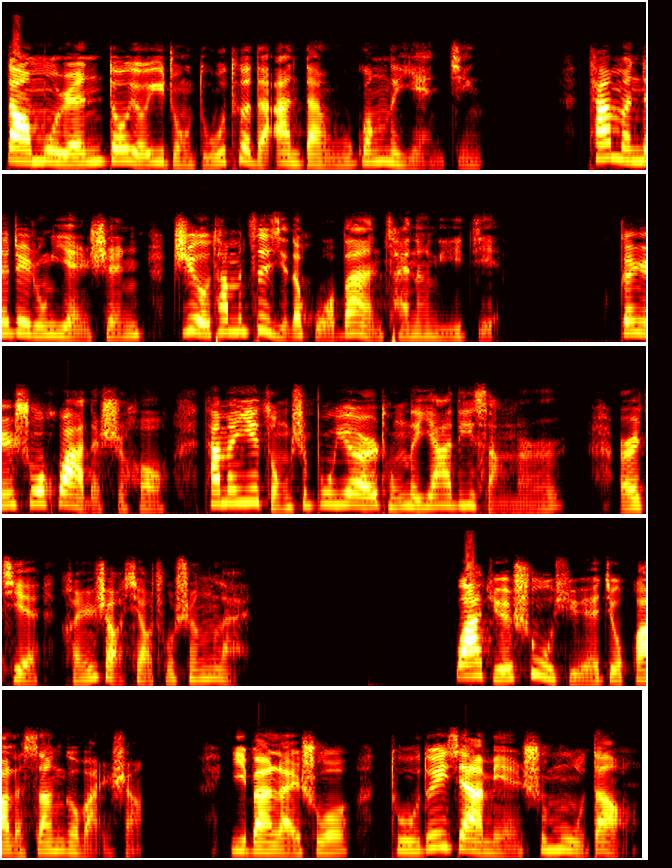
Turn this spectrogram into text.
盗墓人都有一种独特的暗淡无光的眼睛，他们的这种眼神只有他们自己的伙伴才能理解。跟人说话的时候，他们也总是不约而同地压低嗓门，而且很少笑出声来。挖掘数学就花了三个晚上。一般来说，土堆下面是墓道，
